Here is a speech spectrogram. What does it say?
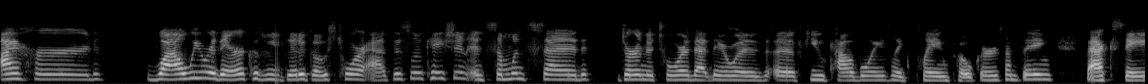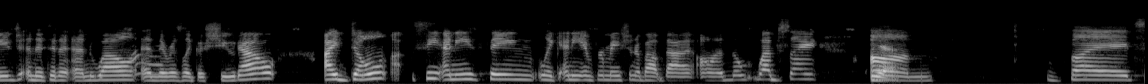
I heard while we were there because we did a ghost tour at this location and someone said during the tour that there was a few cowboys like playing poker or something backstage and it didn't end well and there was like a shootout. I don't see anything like any information about that on the website. Yeah. Um but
